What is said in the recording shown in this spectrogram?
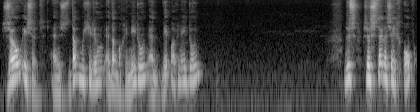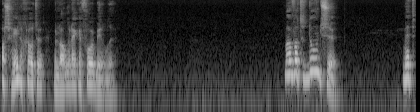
Zo is het. En dat moet je doen en dat mag je niet doen en dit mag je niet doen. Dus ze stellen zich op als hele grote belangrijke voorbeelden. Maar wat doen ze met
